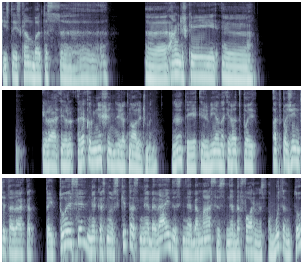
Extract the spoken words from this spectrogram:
keistai skamba tas uh, uh, angliškai uh, yra ir recognition ir acknowledgement. Ne? Tai ir viena yra atpa, atpažinti tave, kad tai tu esi, ne kas nors kitas, nebeveidis, nebemasis, nebeformis, o būtent tu,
